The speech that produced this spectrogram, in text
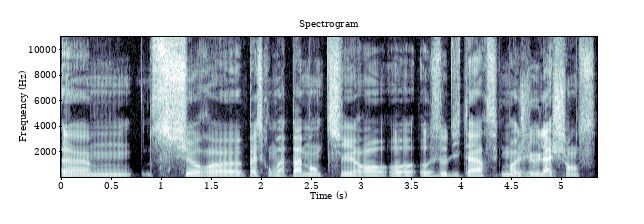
Euh, sur, euh, parce qu'on va pas mentir aux, aux auditeurs, c'est que moi, j'ai eu la chance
